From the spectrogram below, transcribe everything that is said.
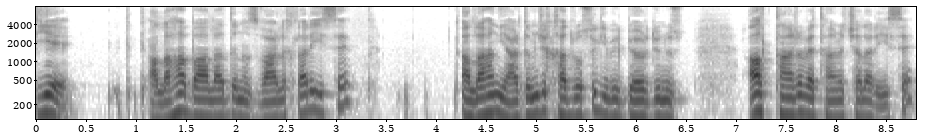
diye Allah'a bağladığınız varlıkları ise Allah'ın yardımcı kadrosu gibi gördüğünüz alt tanrı ve tanrıçaları ise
